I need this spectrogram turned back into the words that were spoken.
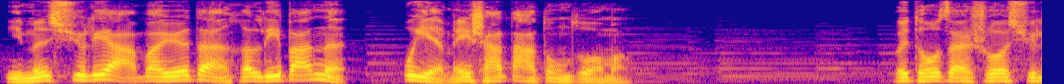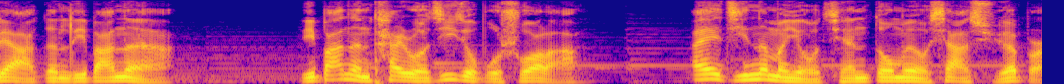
你们叙利亚、外约旦和黎巴嫩不也没啥大动作吗？回头再说叙利亚跟黎巴嫩啊。黎巴嫩太弱鸡就不说了啊，埃及那么有钱都没有下血本，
